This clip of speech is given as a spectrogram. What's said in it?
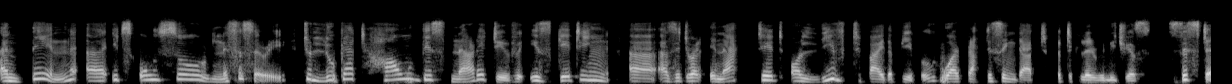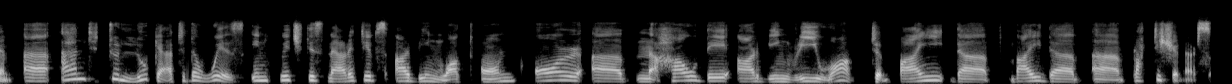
And then uh, it's also necessary to look at how this narrative is getting, uh, as it were, enacted or lived by the people who are practicing that particular religious system, uh, and to look at the ways in which these narratives are being worked on or uh, how they are being reworked by the by the uh, practitioners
